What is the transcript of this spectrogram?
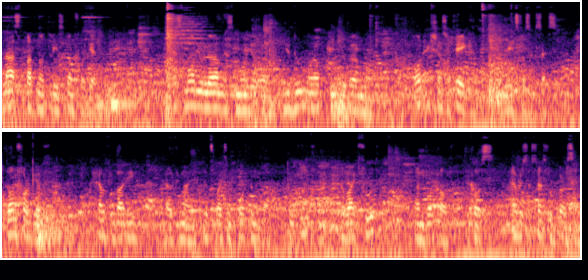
Last but not least, don't forget, as more you learn, as more you. You do more, you learn more. All actions you take leads to success. Don't forget, healthy body, healthy mind. That's why it's important to eat the right food and work out because every successful person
